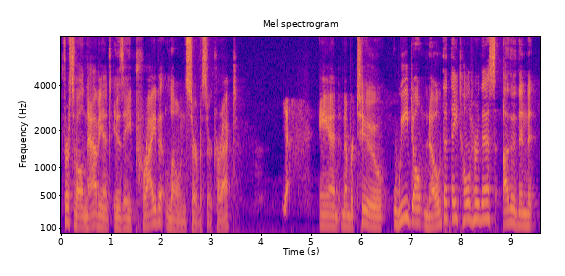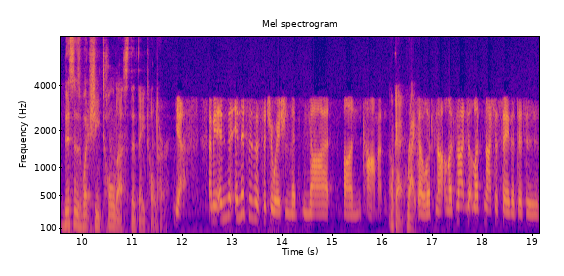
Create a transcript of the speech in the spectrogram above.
First of all, Navient is a private loan servicer, correct? Yes. And number two, we don't know that they told her this, other than that this is what she told us that they told her. Yes. I mean, and, and this is a situation that's not uncommon. Okay, right. So let's not let's not let's not just say that this is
